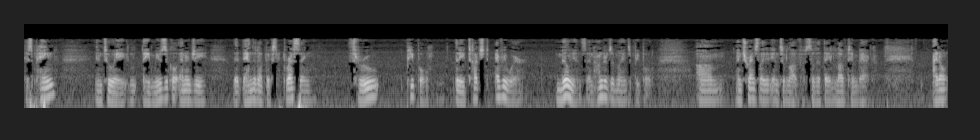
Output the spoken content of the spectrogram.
his pain into a, a musical energy that ended up expressing through people that he touched everywhere, millions and hundreds of millions of people, um, and translated into love so that they loved him back. I don't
